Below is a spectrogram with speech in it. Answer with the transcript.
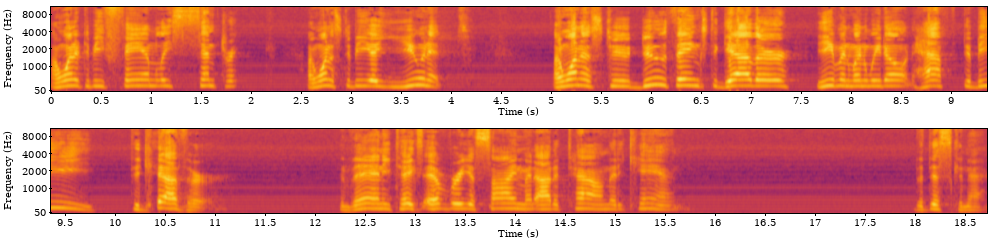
I want it to be family centric. I want us to be a unit. I want us to do things together even when we don't have to be together. And then he takes every assignment out of town that he can. The disconnect.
